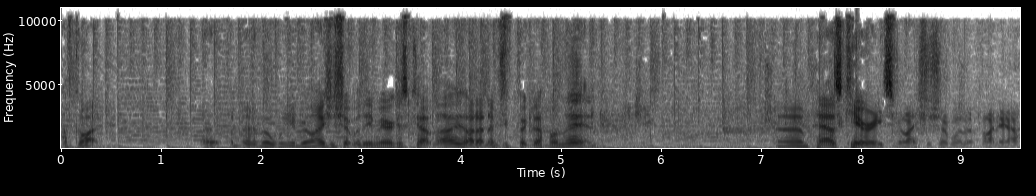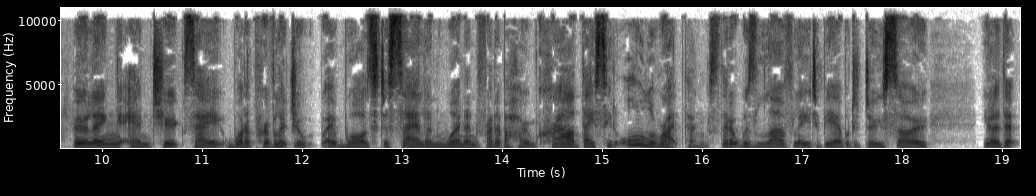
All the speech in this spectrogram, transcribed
I've got a, a bit of a weird relationship with the America's Cup, though. I don't know if you've picked up on that. Um, how's Kerre's relationship with it by now? Burling and Tuke say what a privilege it was to sail and win in front of a home crowd. They said all the right things, that it was lovely to be able to do so, you know, that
